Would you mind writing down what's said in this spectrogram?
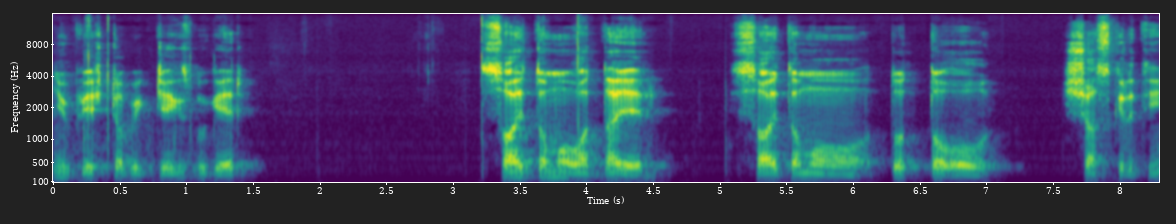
নিউ পেজ টপিক টেক্সট বুকের ছয়তম অধ্যায়ের ছয়তম তত্ত্ব ও সংস্কৃতি।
